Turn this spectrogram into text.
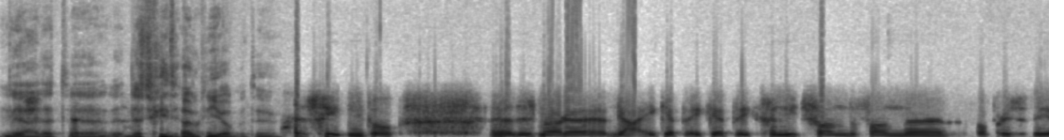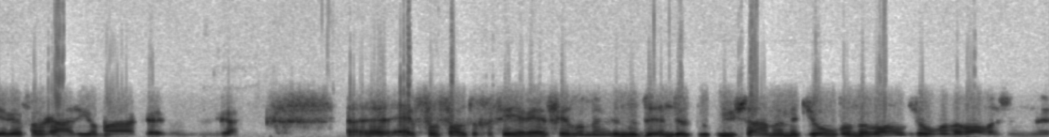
Ja, dat, eh, dat schiet ook niet op natuurlijk. Het schiet niet op. Dus maar ja, ik, heb, ik, heb, ik geniet van, van, van presenteren, van radio maken. Eh, van fotograferen en filmen. En dat, en dat doe ik nu samen met John van der Wal. John van der Wal is een eh,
